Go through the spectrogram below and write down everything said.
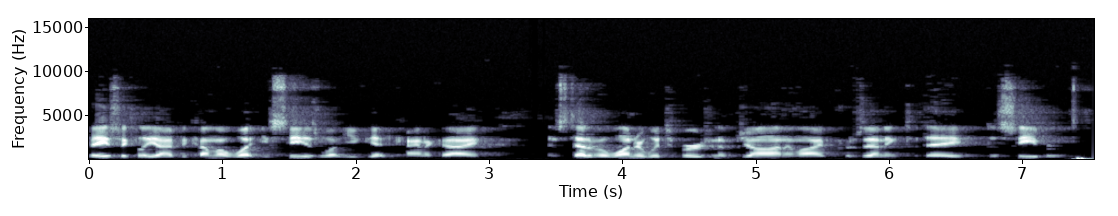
Basically, I become a what you see is what you get kind of guy instead of a wonder which version of John am I presenting today, deceiver.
